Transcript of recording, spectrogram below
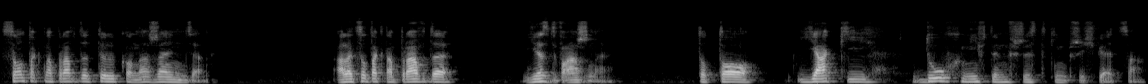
Są tak naprawdę tylko narzędziem. Ale co tak naprawdę jest ważne, to to, jaki duch mi w tym wszystkim przyświeca,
